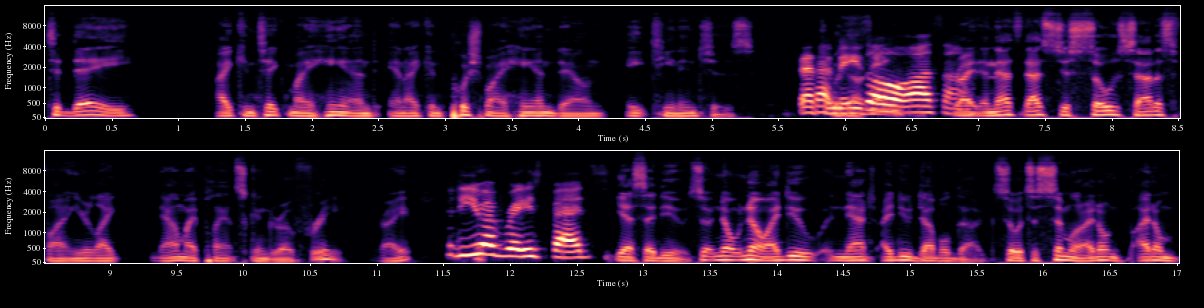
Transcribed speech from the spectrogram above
Today, I can take my hand and I can push my hand down 18 inches That's That's amazing. so awesome. right and that's that's just so satisfying you're like now my plants can grow free right So do you have raised beds? yes i do so no no i do nat- i do double dug so it's a similar i don't i don't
